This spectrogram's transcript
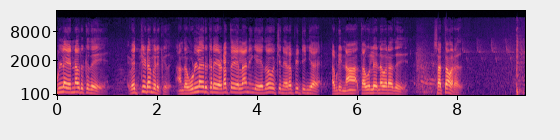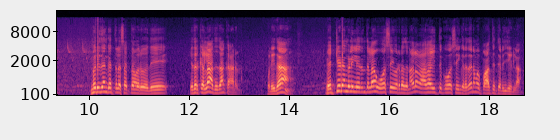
உள்ளே என்ன இருக்குது? வெற்றிடம் இருக்குது. அந்த உள்ளே இருக்கிற இடத்தையெல்லாம் நீங்கள் ஏதோ வச்சு நிரப்பிட்டீங்க அப்படின்னா தவிரில் என்ன வராது? சத்தம் வராது. மிருதங்கத்தில் சத்தம் வருவது இதற்கெல்லாம் அதுதான் காரணம். புரியுதா? வெற்றிடங்களில் இருந்தெல்லாம் ஓசை வர்றதுனால ஆகாயத்துக்கு ஓசைங்கிறத நம்ம பார்த்து தெரிஞ்சிடலாம்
